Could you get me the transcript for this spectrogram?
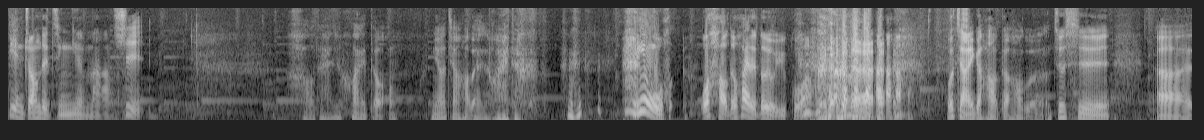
变装的经验吗？是好的还是坏的哦？你要讲好的还是坏的？因为我我好的坏的都有遇过。我讲一个好的好了，就是呃，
